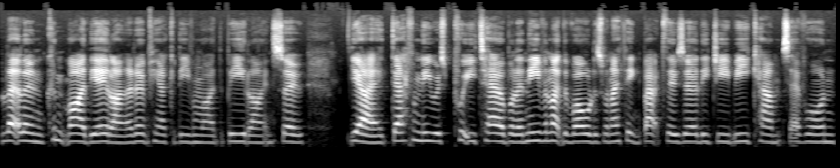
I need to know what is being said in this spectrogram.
let alone couldn't ride the A line. I don't think I could even ride the B line. So yeah, it definitely was pretty terrible. And even like the rollers, when I think back to those early GB camps, everyone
